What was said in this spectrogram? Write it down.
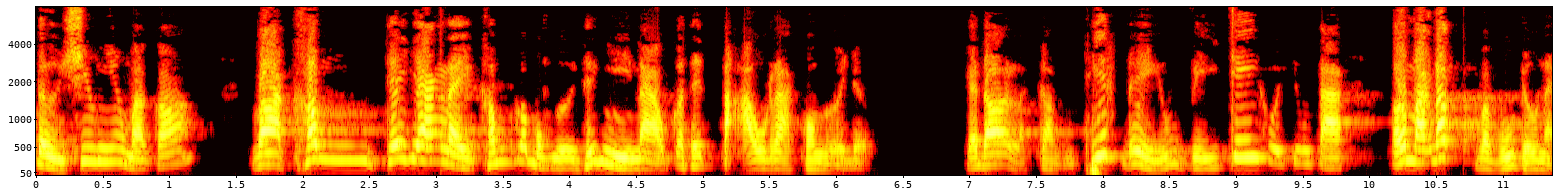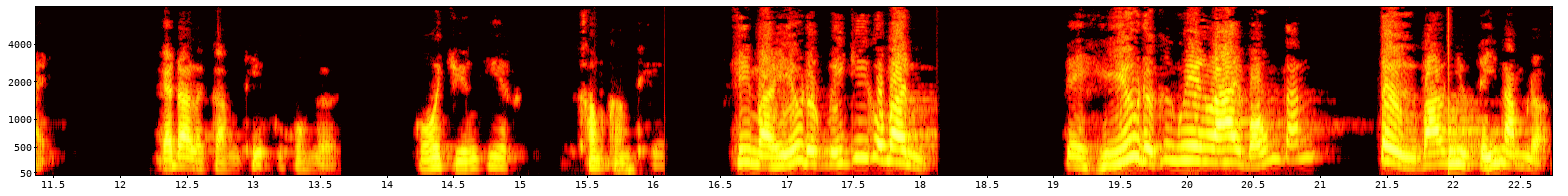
từ siêu nhiên mà có. Và không, thế gian này không có một người thứ nhì nào có thể tạo ra con người được. Cái đó là cần thiết để hiểu vị trí của chúng ta ở mặt đất và vũ trụ này. Cái đó là cần thiết của con người. Có chuyện kia không cần thiết. Khi mà hiểu được vị trí của mình, thì hiểu được cái nguyên lai bổn tánh từ bao nhiêu tỷ năm rồi.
